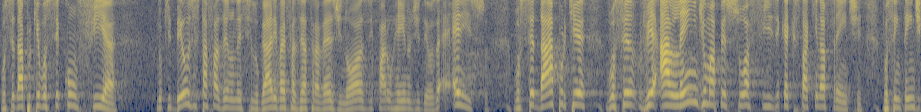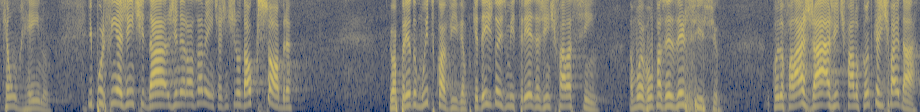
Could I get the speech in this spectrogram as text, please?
Você dá porque você confia no que Deus está fazendo nesse lugar e vai fazer através de nós e para o reino de Deus. É, é isso. Você dá porque você vê além de uma pessoa física que está aqui na frente. Você entende que é um reino. E por fim, a gente dá generosamente, a gente não dá o que sobra. Eu aprendo muito com a Vivian, porque desde 2013 a gente fala assim: amor, vamos fazer um exercício. Quando eu falar já, a gente fala o quanto que a gente vai dar.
